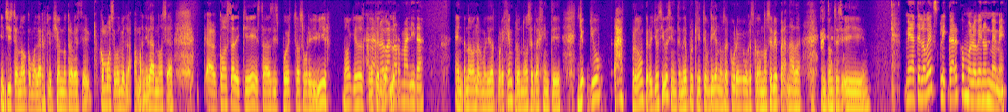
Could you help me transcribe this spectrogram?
insisto, ¿no? Como la reflexión otra vez de cómo se vuelve la humanidad, ¿no? O sea, consta de que estás dispuesto a sobrevivir, ¿no? Y eso es A creo la que nueva lo- normalidad. en la nueva normalidad, por ejemplo, ¿no? O sea, la gente, yo, yo, ah, perdón, pero yo sigo sin entender por qué te obligan a usar cubrebocas cuando no sirve para nada. Entonces, eh, Mira, te lo voy a explicar como lo vi en un meme.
